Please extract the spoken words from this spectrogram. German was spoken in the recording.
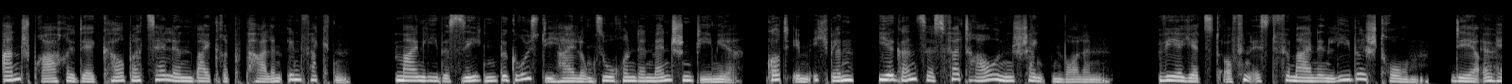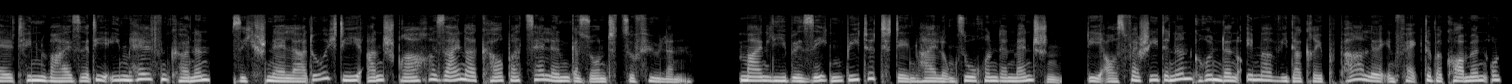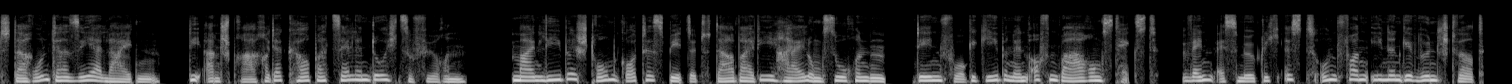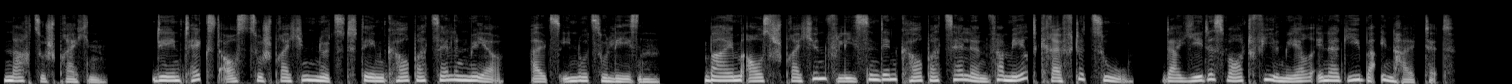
Ansprache der Körperzellen bei grippalen Infekten Mein liebes Segen begrüßt die heilungssuchenden Menschen die mir, Gott im Ich Bin, ihr ganzes Vertrauen schenken wollen. Wer jetzt offen ist für meinen Liebestrom, der erhält Hinweise die ihm helfen können, sich schneller durch die Ansprache seiner Körperzellen gesund zu fühlen. Mein Liebesegen bietet den heilungssuchenden Menschen die aus verschiedenen Gründen immer wieder grippale Infekte bekommen und darunter sehr leiden, die Ansprache der Körperzellen durchzuführen. Mein Liebestrom Gottes betet dabei die Heilungssuchenden, den vorgegebenen Offenbarungstext, wenn es möglich ist und von ihnen gewünscht wird, nachzusprechen. Den Text auszusprechen nützt den Körperzellen mehr, als ihn nur zu lesen beim Aussprechen fließen den Körperzellen vermehrt Kräfte zu, da jedes Wort viel mehr Energie beinhaltet.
